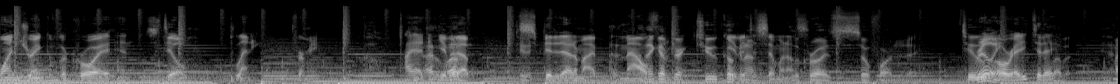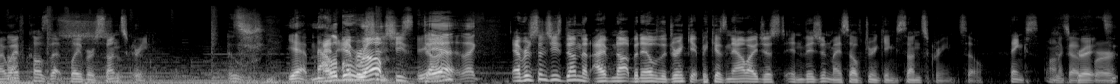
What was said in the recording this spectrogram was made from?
one drink of LaCroix and still plenty for me. I had to I give it up, it. spit it out of my mouth. I think I've drank two give it to coconut someone else. LaCroix so far today. Two Really? already today. Love it. Yeah. My wife calls that flavor sunscreen. Yeah, Malibu ever rum. since she's yeah, done- like Ever since she's done that, I've not been able to drink it because now I just envision myself drinking sunscreen. So thanks, Annika, great. for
